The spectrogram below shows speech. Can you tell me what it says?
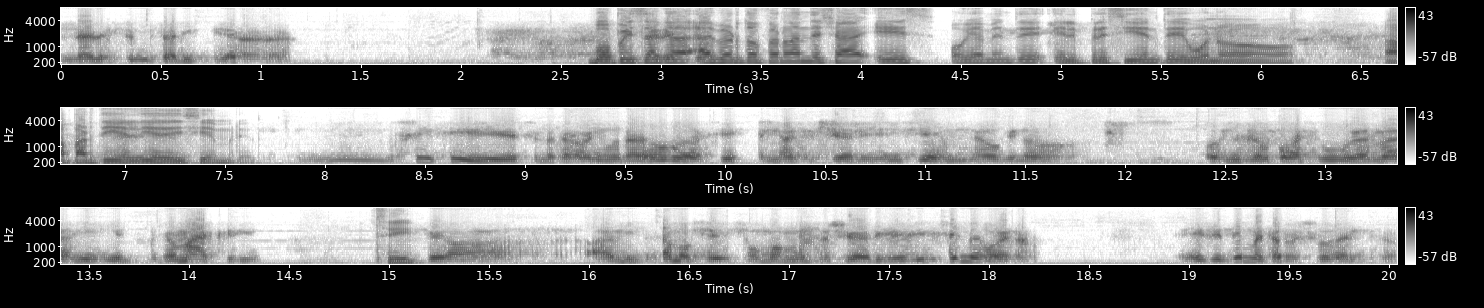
la elección está liquidada. Vos pensás que Alberto Fernández ya es, obviamente, el presidente, bueno, a partir del 10 de diciembre. Sí, sí, eso no cabe ninguna duda, si es que Macri llega el de diciembre, algo que no, no lo puede asegurar nadie ni el Macri. Sí. Pero admitamos que en un momento llega el 10 de diciembre, bueno, ese tema está resuelto.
